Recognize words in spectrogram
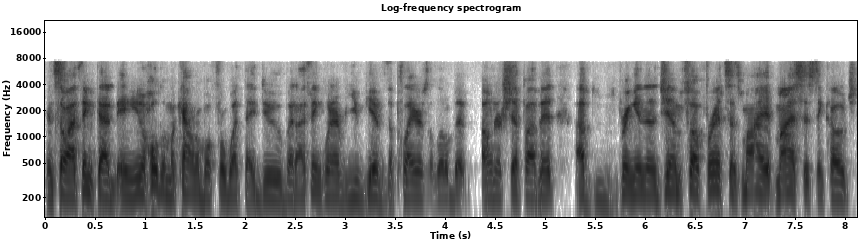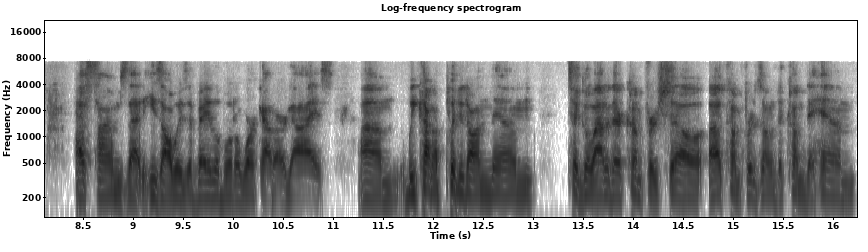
And so I think that, and you hold them accountable for what they do. But I think whenever you give the players a little bit ownership of it, of bringing in the gym. So for instance, my my assistant coach has times that he's always available to work out our guys. Um, we kind of put it on them to go out of their comfort shell, uh, comfort zone to come to him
